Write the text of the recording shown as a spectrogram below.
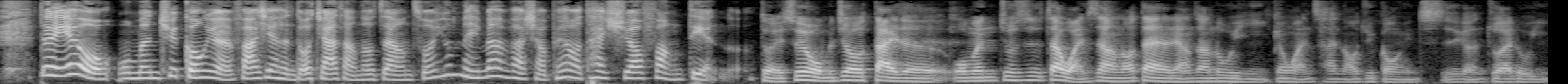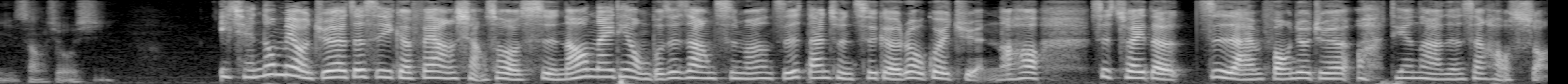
对，因为我我们去公园发现很多家长都这样做，因为没办法，小朋友太需要放电了。对，所以我们就带着我们就是在晚上，然后带了两张露营椅跟晚餐，然后去公园吃，跟坐在露营椅上休息。以前都没有觉得这是一个非常享受的事，然后那一天我们不是这样吃吗？只是单纯吃个肉桂卷，然后是吹的自然风，就觉得哇，天哪，人生好爽。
